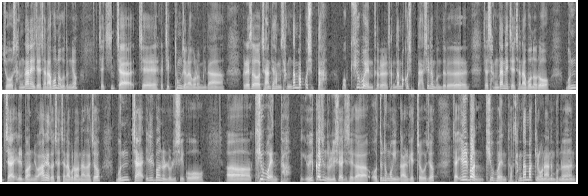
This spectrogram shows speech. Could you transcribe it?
저 상단에 제 전화번호거든요. 제 진짜 제 직통 전화번호입니다. 그래서 저한테 한번 상담받고 싶다. 뭐 큐브 엔터를 상담받고 싶다 하시는 분들은 제 상단에 제 전화번호로 문자 1번 요 아래도 제 전화번호가 나가죠. 문자 1번을 누르시고 어, 큐브 엔터 여기까지 누르셔야지 제가 어떤 종목인가 알겠죠? 그죠? 자 1번 큐브 엔터. 상담받기를 원하는 분은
